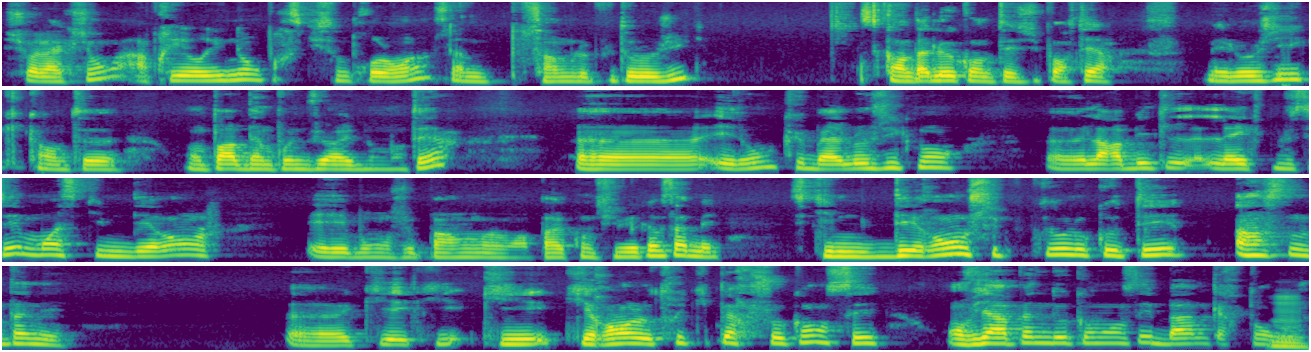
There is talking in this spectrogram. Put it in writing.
sur l'action. A priori non parce qu'ils sont trop loin, ça me semble plutôt logique. Scandaleux quand t'es supporter, mais logique quand euh, on parle d'un point de vue réglementaire. Euh, et donc, bah, logiquement, euh, l'arbitre l'a expulsé. Moi, ce qui me dérange, et bon, je vais pas, on va pas continuer comme ça, mais ce qui me dérange, c'est plutôt le côté instantané. Euh, qui, qui, qui, qui rend le truc hyper choquant, c'est on vient à peine de commencer, bam, carton rouge. Hmm.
